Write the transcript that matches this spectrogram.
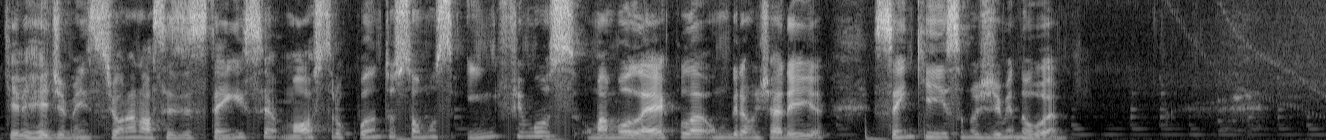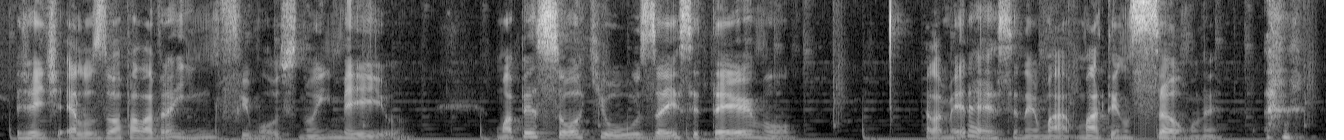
que ele redimensiona a nossa existência, mostra o quanto somos ínfimos, uma molécula, um grão de areia, sem que isso nos diminua. Gente, ela usou a palavra ínfimos no e-mail. Uma pessoa que usa esse termo, ela merece, né, uma, uma atenção, né?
